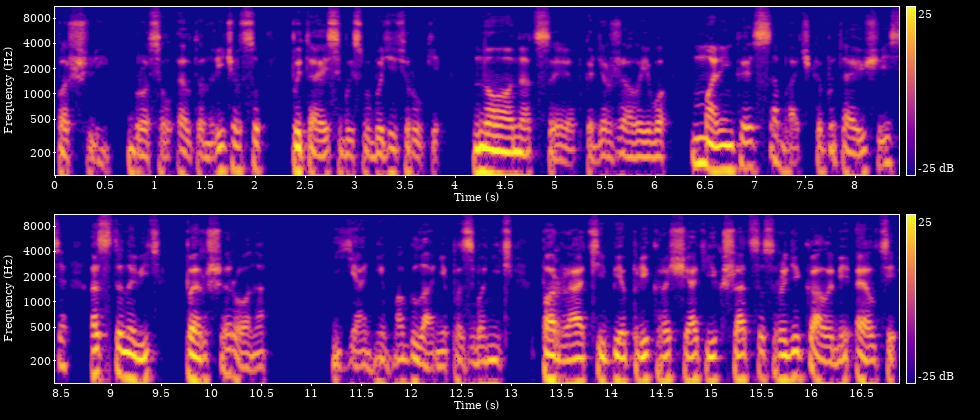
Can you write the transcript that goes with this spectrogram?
«Пошли», — бросил Элтон Ричардсу, пытаясь высвободить руки. Но на цепко держала его маленькая собачка, пытающаяся остановить Першерона. Я не могла не позвонить. Пора тебе прекращать якшаться с радикалами, Элти.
